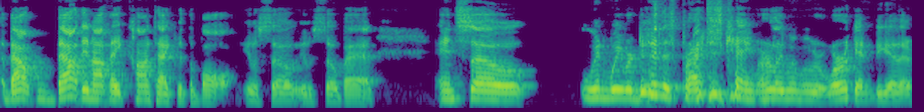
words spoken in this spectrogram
about about did not make contact with the ball. It was so it was so bad. And so when we were doing this practice game early when we were working together,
